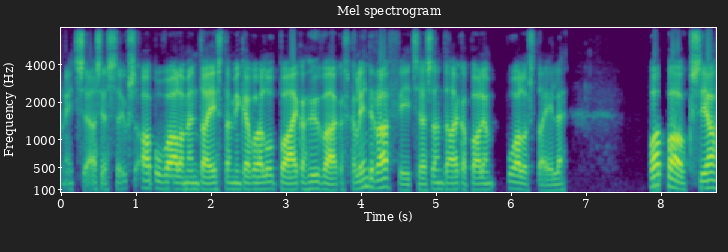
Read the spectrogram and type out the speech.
on itse asiassa yksi apuvalmentajista, mikä voi lupaa aika hyvää, koska Lindy Raffi itse asiassa antaa aika paljon puolustajille vapauksia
